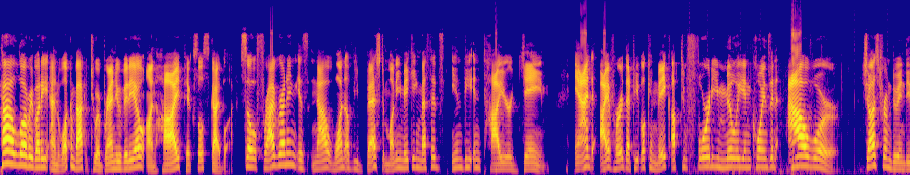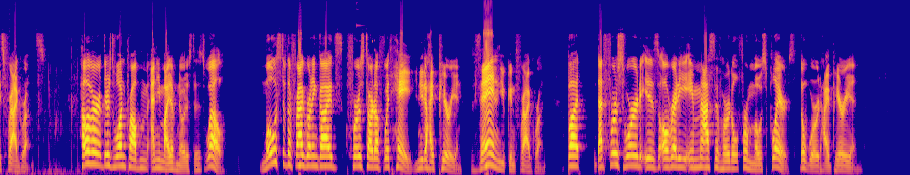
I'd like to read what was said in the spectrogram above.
Hello everybody and welcome back to a brand new video on Hypixel Skyblock. So frag running is now one of the best money making methods in the entire game. And I have heard that people can make up to 40 million coins an hour just from doing these frag runs. However, there's one problem and you might have noticed it as well. Most of the frag running guides first start off with, hey, you need a Hyperion, then you can frag run. But that first word is already a massive hurdle for most players, the word Hyperion.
